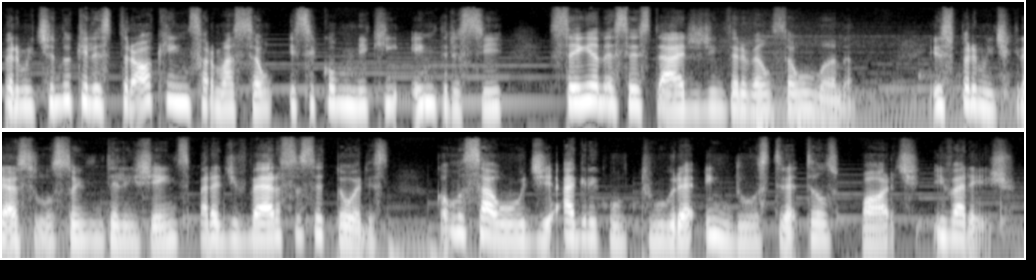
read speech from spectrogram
permitindo que eles troquem informação e se comuniquem entre si sem a necessidade de intervenção humana. Isso permite criar soluções inteligentes para diversos setores, como saúde, agricultura, indústria, transporte e varejo.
